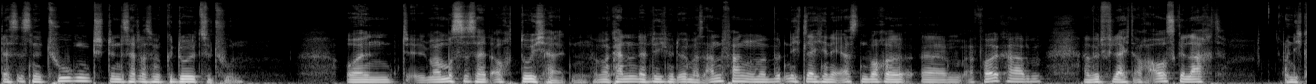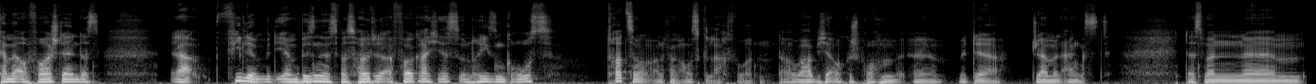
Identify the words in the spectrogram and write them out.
das ist eine Tugend, denn es hat was mit Geduld zu tun. Und man muss es halt auch durchhalten. Man kann natürlich mit irgendwas anfangen und man wird nicht gleich in der ersten Woche ähm, Erfolg haben. Man wird vielleicht auch ausgelacht. Und ich kann mir auch vorstellen, dass ja, viele mit ihrem Business, was heute erfolgreich ist und riesengroß, trotzdem am Anfang ausgelacht wurden. Darüber habe ich ja auch gesprochen äh, mit der German Angst. Dass man, ähm,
